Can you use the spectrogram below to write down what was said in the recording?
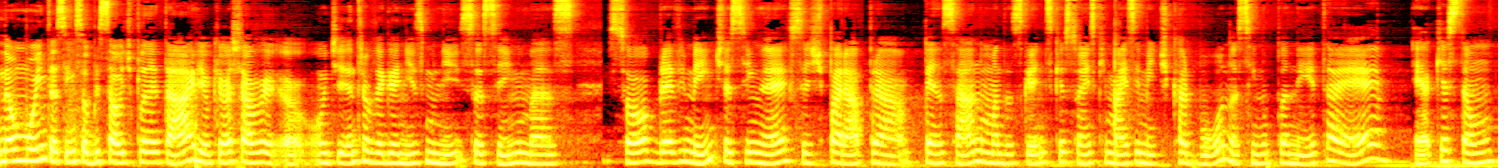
não muito, assim, sobre saúde planetária, o que eu achava, é, onde entra o veganismo nisso, assim, mas só brevemente, assim, né, se a gente parar para pensar numa das grandes questões que mais emite carbono, assim, no planeta é, é a questão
